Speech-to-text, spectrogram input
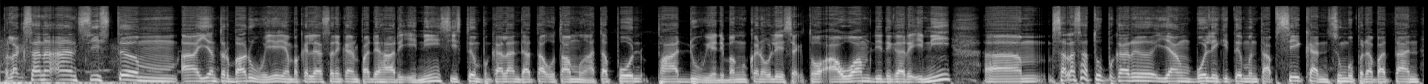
Pelaksanaan sistem uh, yang terbaru ya yang bakal dilaksanakan pada hari ini sistem pengkalan data utama ataupun PADU yang dibangunkan oleh sektor awam di negara ini um, salah satu perkara yang boleh kita mentafsirkan sumber pendapatan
